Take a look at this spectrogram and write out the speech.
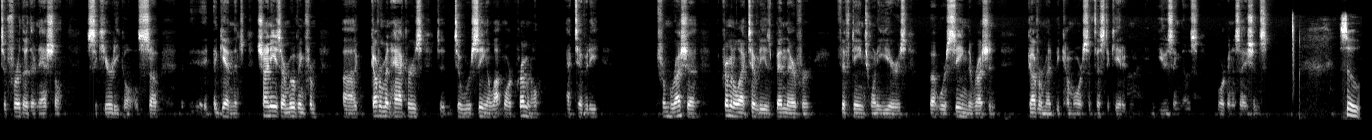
to further their national security goals. So, again, the Chinese are moving from uh, government hackers to, to we're seeing a lot more criminal activity. From Russia, the criminal activity has been there for 15, 20 years but we're seeing the Russian government become more sophisticated in using those organizations. So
